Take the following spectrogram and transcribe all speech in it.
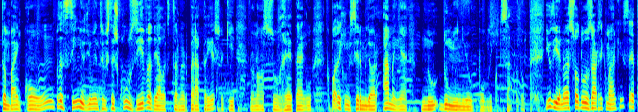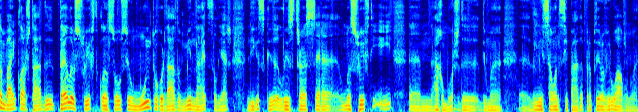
também com um pedacinho de uma entrevista exclusiva de Alex Turner para a 3, aqui no nosso retângulo, que podem conhecer melhor amanhã no domínio público de sábado. E o dia não é só dos Arctic Monkeys, é também, claro está, de Taylor Swift, que lançou o seu muito aguardado Midnight. Aliás, diga-se que Liz Truss era uma Swiftie e hum, há rumores de, de uma uh, demissão antecipada para poder ouvir o álbum, não é?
